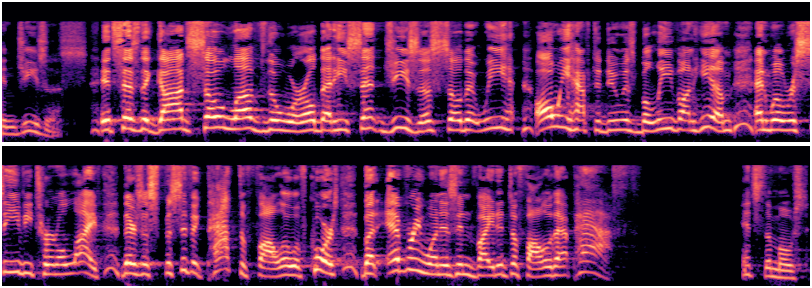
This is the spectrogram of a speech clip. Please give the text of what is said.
in Jesus. It says that God so loved the world that he sent Jesus so that we, all we have to do is believe on him and we'll receive eternal life. There's a specific path to follow, of course, but everyone is invited to follow that path. It's the most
